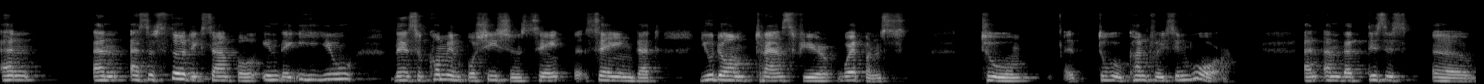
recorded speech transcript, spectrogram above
And, and as a third example, in the EU, there's a common position say, saying that you don't transfer weapons to, uh, to countries in war. And, and that this is uh,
